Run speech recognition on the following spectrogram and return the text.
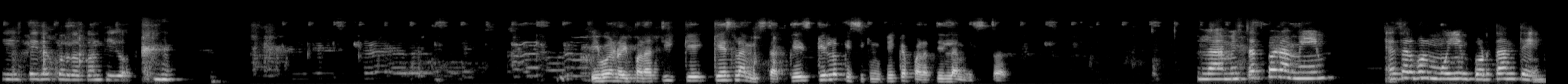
Sí, estoy de acuerdo contigo. Y bueno, y para ti, ¿qué, es la amistad? ¿Qué es, ¿Qué es lo que significa para ti la amistad? La amistad para mí es algo muy importante,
